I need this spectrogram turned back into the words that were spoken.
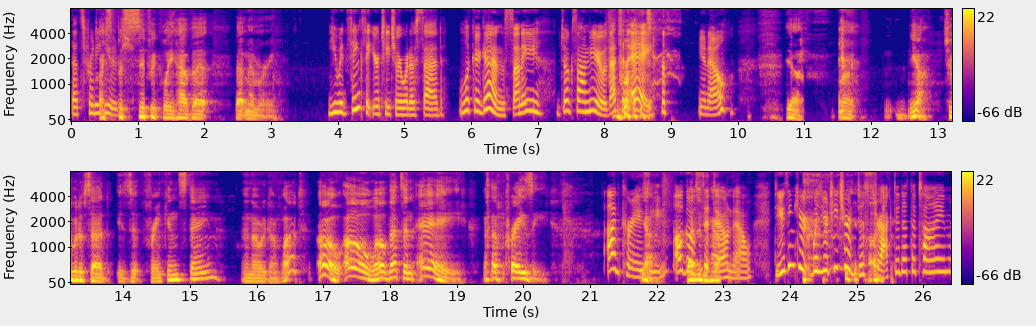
That's pretty I huge. specifically have that that memory. you would think that your teacher would have said, "Look again, Sonny. Joke's on you. That's an Right. A." you know? Right. yeah. She would have said, Is it Frankenstein? And I would have gone, What? Oh, oh, well, that's an A. I'm crazy. I'm crazy. I'll go sit down now. Do you think your was your teacher distracted at the time?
